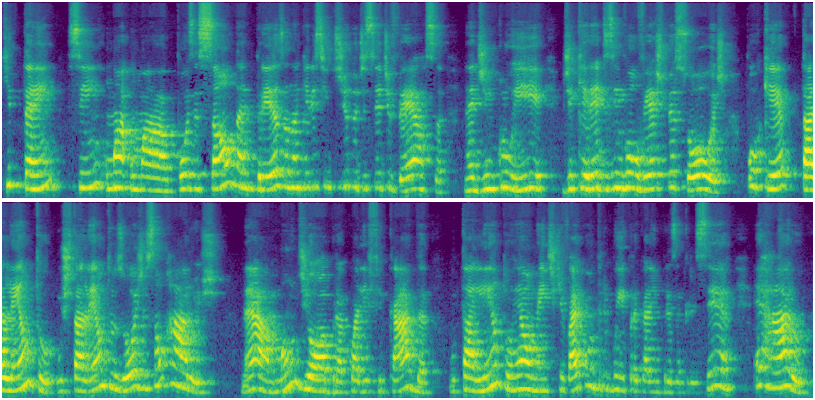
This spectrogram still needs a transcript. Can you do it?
que tem, sim, uma, uma posição da empresa naquele sentido de ser diversa, né? de incluir, de querer desenvolver as pessoas porque talento, os talentos hoje são raros, né? A mão de obra qualificada, o talento realmente que vai contribuir para aquela empresa crescer é raro,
